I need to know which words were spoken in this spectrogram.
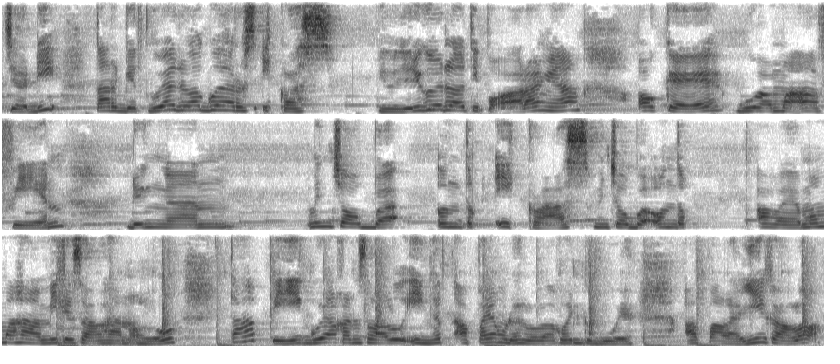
Jadi target gue adalah gue harus ikhlas. Gitu. Jadi gue adalah tipe orang yang oke okay, gue maafin dengan mencoba untuk ikhlas mencoba untuk apa ya memahami kesalahan lo tapi gue akan selalu inget apa yang udah lo lakuin ke gue. Apalagi kalau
